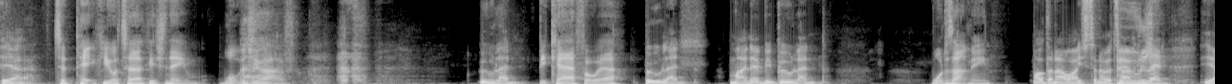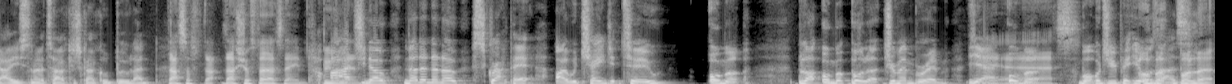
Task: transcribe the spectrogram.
yeah. to pick your Turkish name, what would you have? Bulent, Be careful, yeah. Bulent. My name be Bulent. What does that mean? I don't know. I used to know a Turkish. Bulent. Yeah, I used to know a Turkish guy called Bulent. That's a that, that's your first name. Ah, oh, Bülent. actually, no, no, no, no, no. Scrap it. I would change it to Umut. Like Umut Bulut. Do you remember him? Yeah, Yes. Umut. What would you pick yours Bullet, as? Bullet.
